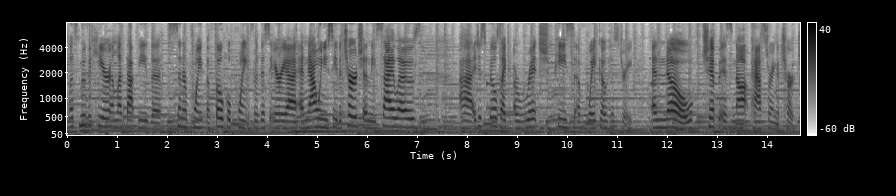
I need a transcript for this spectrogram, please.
let's move it here and let that be the center point, the focal point for this area. And now when you see the church and these silos, uh, it just feels like a rich piece of Waco history. And no, Chip is not pastoring a church.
